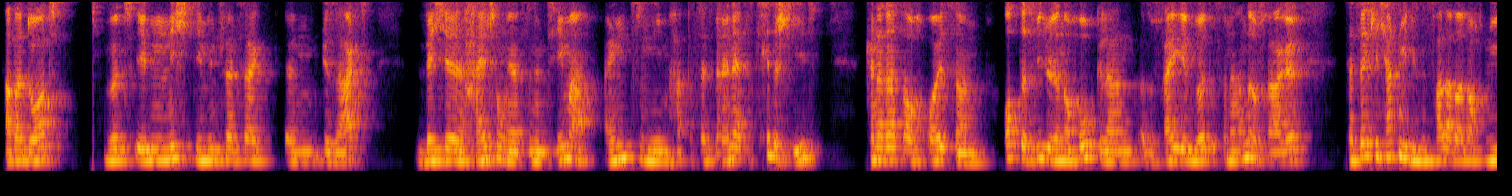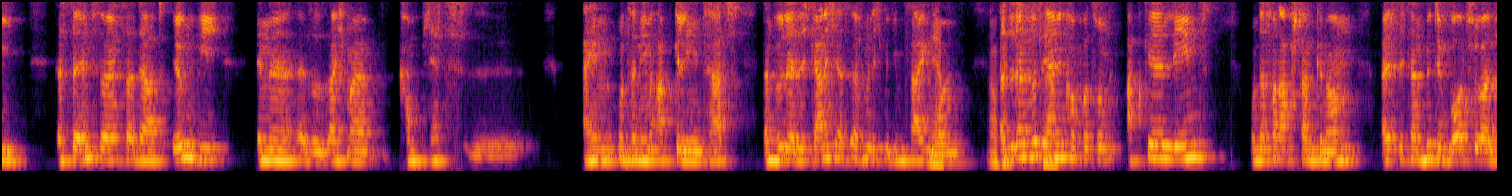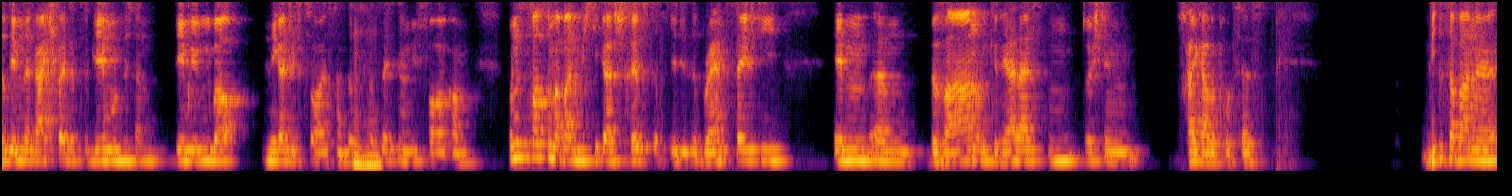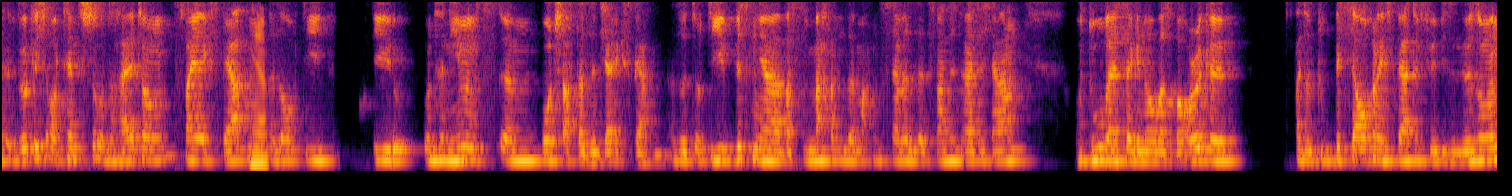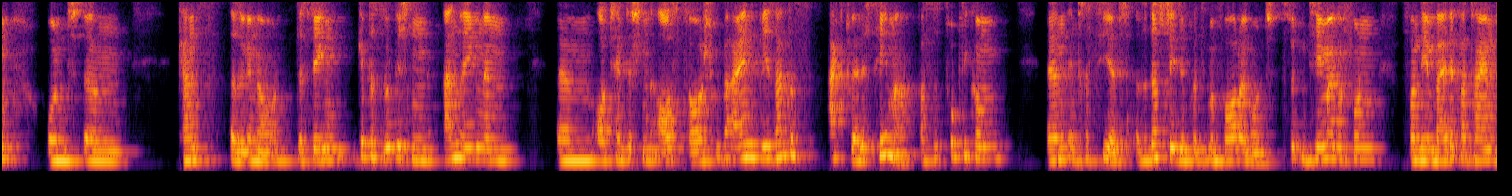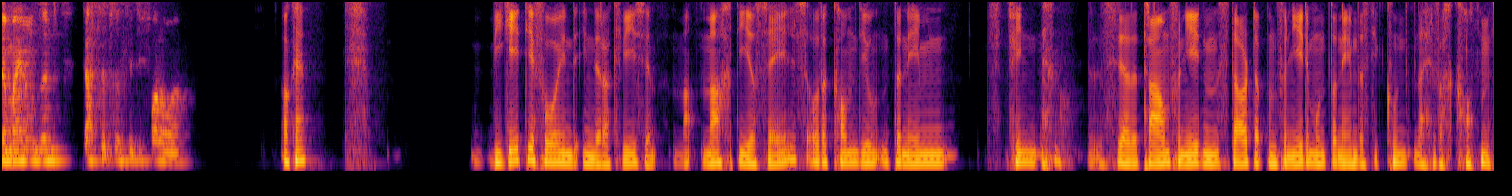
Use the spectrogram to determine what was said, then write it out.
Aber dort wird eben nicht dem Influencer ähm, gesagt, welche Haltung er zu einem Thema einzunehmen hat. Das heißt, wenn er etwas kritisch sieht, kann er das auch äußern. Ob das Video dann auch hochgeladen, also freigegeben wird, ist eine andere Frage. Tatsächlich hatten wir diesen Fall aber noch nie, dass der Influencer da irgendwie in eine, also sag ich mal, komplett äh, ein Unternehmen abgelehnt hat. Dann würde er sich gar nicht erst öffentlich mit ihm zeigen ja. wollen. Okay. Also dann wird Klar. er eine Kooperation abgelehnt und davon Abstand genommen, als sich dann mit dem Wortführer, also dem eine Reichweite zu geben und sich dann dem gegenüber negativ zu äußern. Das mhm. ist tatsächlich noch nie vorgekommen. Und ist trotzdem aber ein wichtiger Schritt, dass wir diese Brand Safety eben ähm, bewahren und gewährleisten durch den Freigabeprozess. Es ist aber eine wirklich authentische Unterhaltung zweier Experten, ja. also auch die, die Unternehmensbotschafter ähm, sind ja Experten. Also die wissen ja, was sie machen, sie machen es teilweise seit 20, 30 Jahren. Und du weißt ja genau, was bei Oracle, also du bist ja auch ein Experte für diese Lösungen und ähm, kannst, also genau, und deswegen gibt es wirklich einen anregenden, ähm, authentischen Austausch über ein brisantes aktuelles Thema, was das Publikum ähm, interessiert. Also das steht im Prinzip im Vordergrund. Es wird ein Thema gefunden, von dem beide Parteien der Meinung sind, das interessiert die Follower. Okay. Wie geht ihr vor in, in der Akquise? Macht ihr Sales oder kommen die Unternehmen finden, das ist ja der Traum von jedem Startup und von jedem Unternehmen, dass die Kunden einfach kommen.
